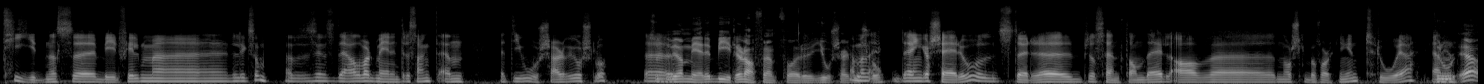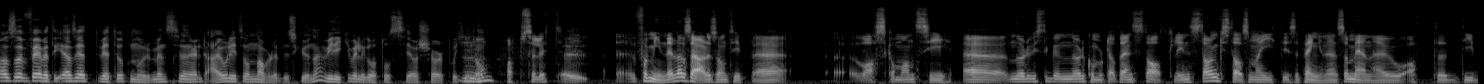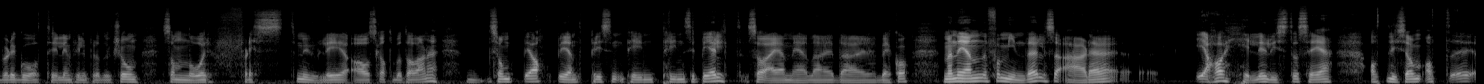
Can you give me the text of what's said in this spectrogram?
tidenes eh, bilfilm, eh, liksom. Jeg syns det hadde vært mer interessant enn et jordskjelv i Oslo. Så du vil ha mer biler da fremfor jordskjelv i ja, Oslo? det engasjerer jo en større prosentandel av uh, norske befolkningen, tror jeg. Tror, ja, altså, for jeg, vet, ikke, altså, jeg vet jo at nordmenn generelt er jo litt sånn navlebeskuende. Vi liker veldig godt å se oss sjøl på kinoen. Mm, absolutt. For min del så er det sånn type eh, hva skal man si Eh, når, det, når det kommer til at det er en statlig instans da, som har gitt disse pengene, så mener jeg jo at de burde gå til en filmproduksjon som når flest mulig av skattebetalerne. Som, ja, rent prinsipielt så er jeg med deg der, BK. Men igjen, for min del så er det jeg har heller lyst til å se at liksom at, eh,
